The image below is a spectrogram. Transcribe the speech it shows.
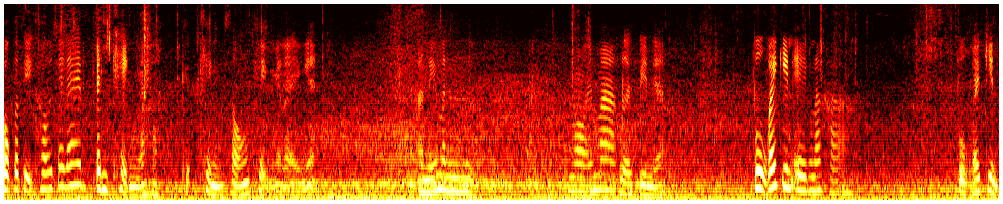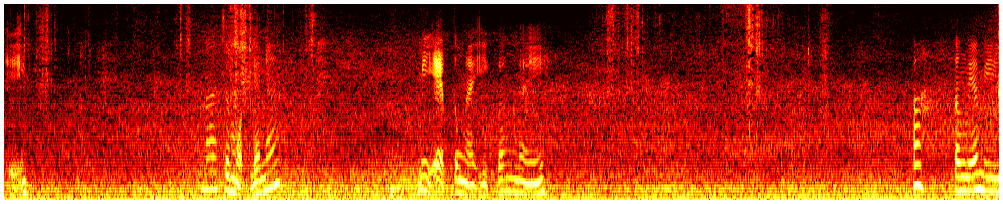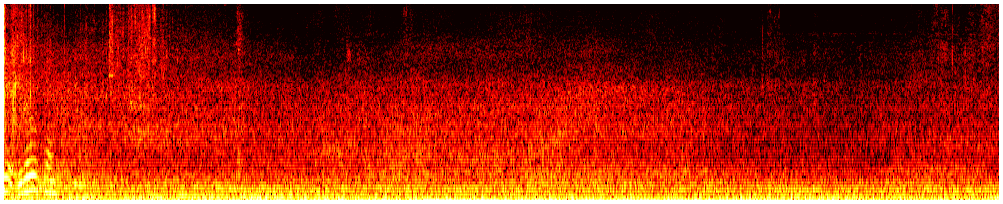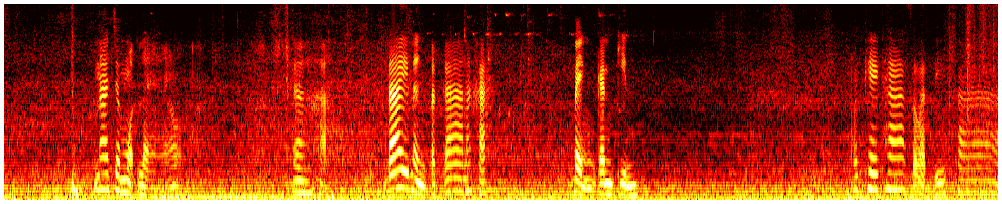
ปกติเขาจะได้เป็นเข่งอะค่ะ เข่งสองเข่งอะไรอย่างเงี้ย อันนี้มันน้อยมากเลยปีเนี้ย ปลูกไว้กินเองนะคะ ปลูกไว้กินเอง น่าจะหมดแล้วนะ มีแอบตรงไหนอีกบ้างไหมอะตรงนี้มีอยู่อีกลูกหนึง น่าจะหมดแล้วนะคะได้หนึ่งตะกร้านะคะ แบ่งกันกิน โอเคค่ะ สวัสดีค่ะ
